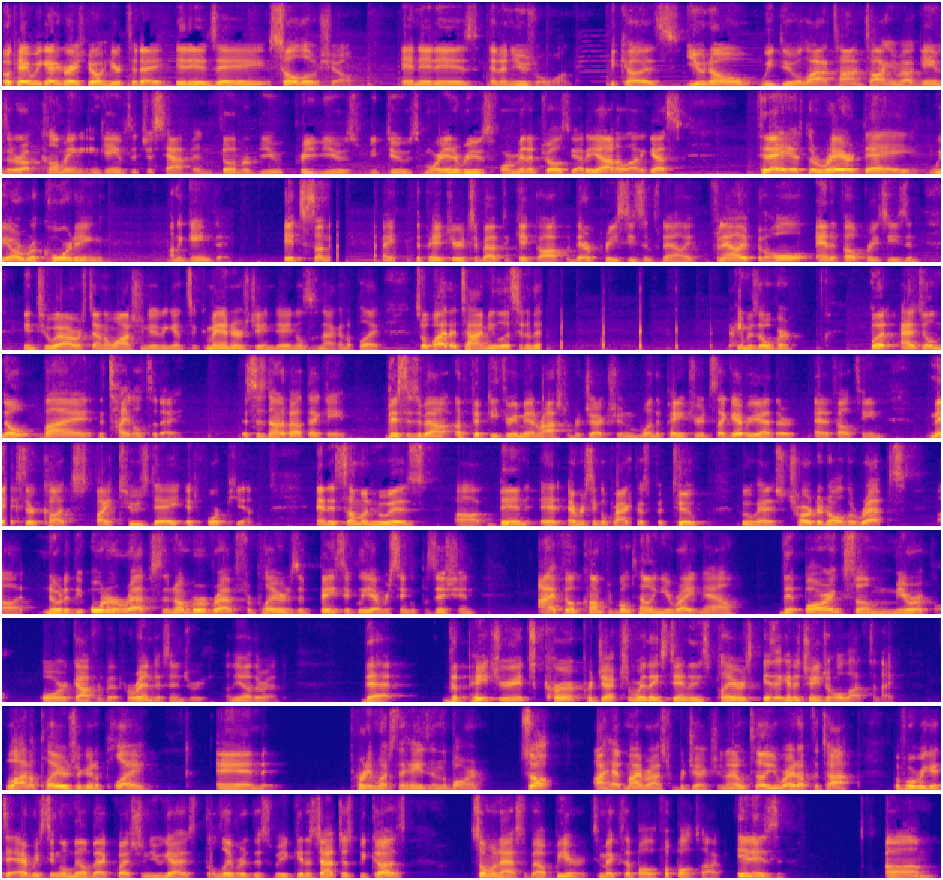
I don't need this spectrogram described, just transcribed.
Okay, we got a great show here today. It is a solo show, and it is an unusual one because you know we do a lot of time talking about games that are upcoming and games that just happened. Film review, previews. We do some more interviews, four minute drills, yada yada. A lot of guests. Today is the rare day we are recording on a game day. It's Sunday night. The Patriots are about to kick off their preseason finale, finale for the whole NFL preseason in two hours down in Washington against the Commanders. Jayden Daniels is not going to play. So by the time you listen to this game is over. But as you'll note by the title today, this is not about that game. This is about a 53 man roster projection when the Patriots, like every other NFL team, makes their cuts by Tuesday at 4 p.m. And as someone who has uh, been at every single practice but two, who has charted all the reps, uh, noted the order of reps, the number of reps for players at basically every single position, I feel comfortable telling you right now that barring some miracle or, God forbid, horrendous injury on the other end, that the Patriots' current projection, where they stand in these players, isn't going to change a whole lot tonight. A lot of players are going to play, and pretty much the hay's in the barn. So I have my roster projection. I will tell you right off the top before we get to every single mailbag question you guys delivered this week. And it's not just because someone asked about beer to mix up all the football talk. It is um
